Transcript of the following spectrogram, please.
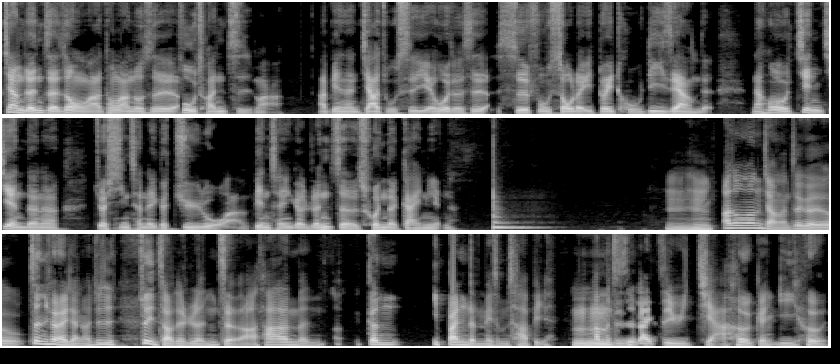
像忍者这种啊，通常都是父传子嘛，啊变成家族事业，或者是师傅收了一堆徒弟这样的，然后渐渐的呢，就形成了一个聚落啊，变成一个忍者村的概念了。嗯哼，阿忠刚讲的这个，正确来讲呢，就是最早的忍者啊，他们跟一般人没什么差别，嗯，他们只是来自于甲贺跟伊贺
